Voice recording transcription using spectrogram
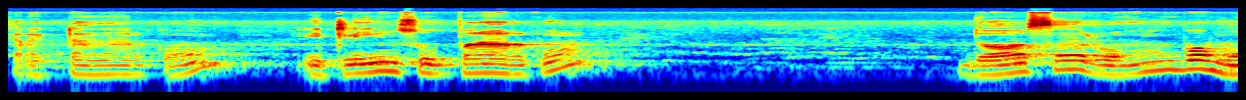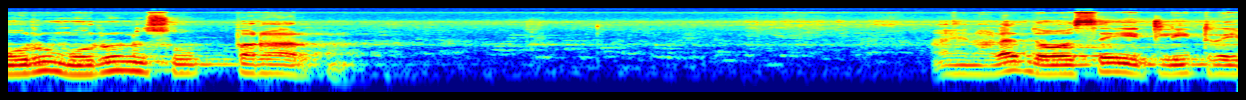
கரெக்டாக தான் இருக்கும். இட்லியும் சூப்பராக இருக்கும். தோசை ரொம்ப மொறு மொறுன்னு சூப்பராக இருக்கும். அதனால் தோசை இட்லி ட்ரை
